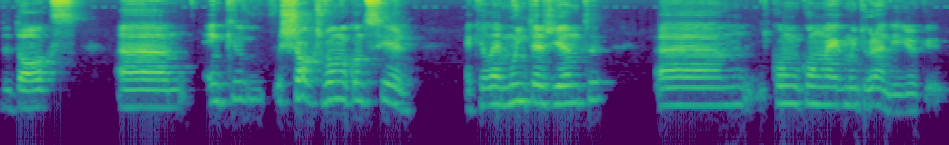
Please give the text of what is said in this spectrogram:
de dogs, uh, em que choques vão acontecer. Aquilo é muita gente uh, com, com um ego muito grande e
